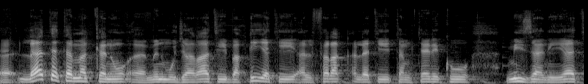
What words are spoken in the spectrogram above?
آه، لا تتمكن آه، من مجاراة بقية الفرق التي تمتلك ميزانيات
